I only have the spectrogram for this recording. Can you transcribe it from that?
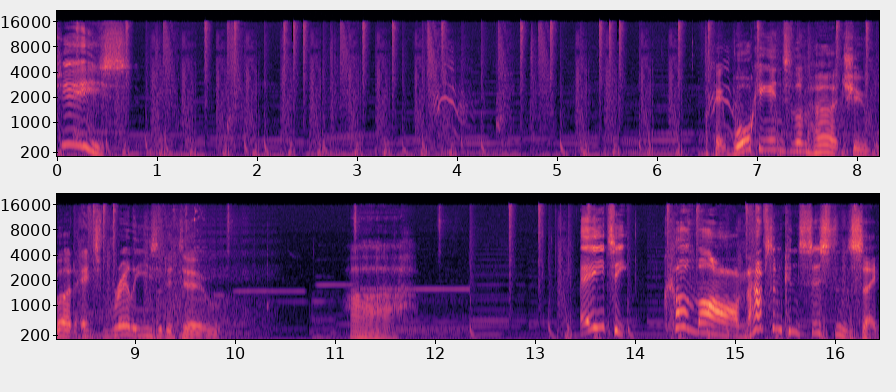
Jeez. Okay, walking into them hurts you, but it's really easy to do. Ah. 80! Come on! Have some consistency!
